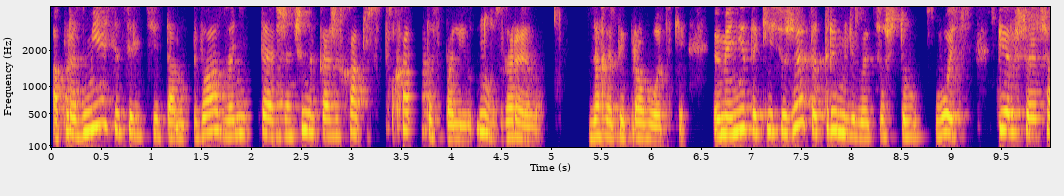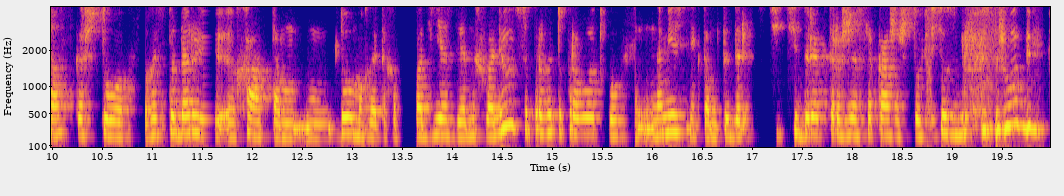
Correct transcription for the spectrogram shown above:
а праз месяц ці там два званіць тая жанчына кажа хату хата спаліў ну згарэла за гэтай праводкі у мяне такі сюжэт атрымліваецца што вось першая частка што гаспадары хат там дома гэтага пад'езда яны хвалююцца пра гэту праводку намеснік там ты ці дырэктар жеса кажа што все зробім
